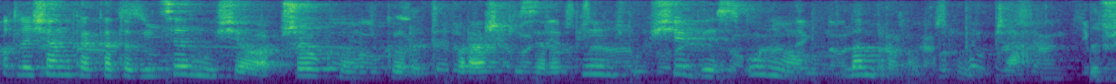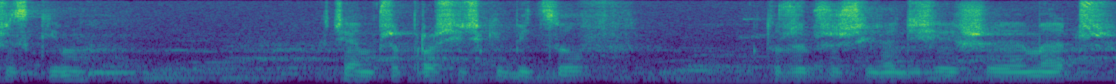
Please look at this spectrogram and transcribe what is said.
Podlesianka Katowice musiała przełknąć gorycz porażki 0-5 u siebie z Unią Dąbrowa Górnicza. Przede wszystkim chciałem przeprosić kibiców, którzy przyszli na dzisiejszy mecz.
